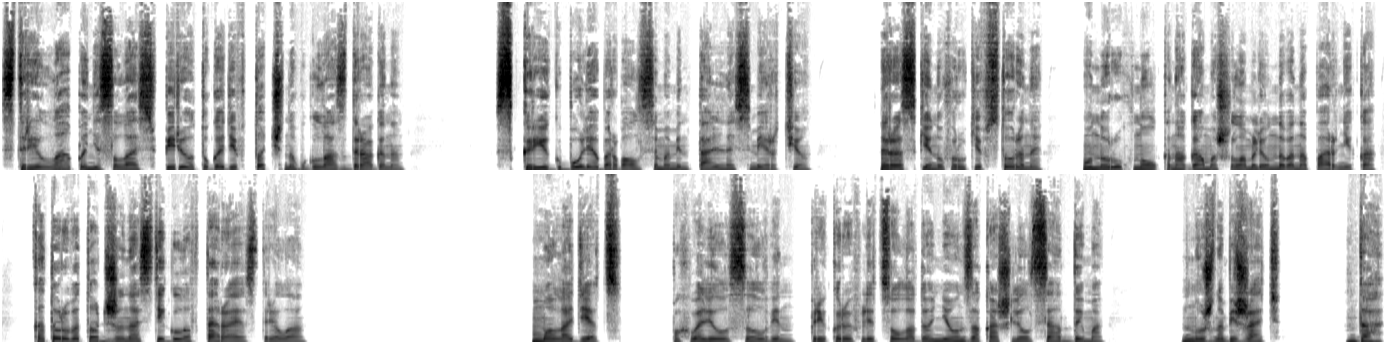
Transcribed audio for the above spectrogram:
Стрела понеслась вперед, угодив точно в глаз Драгона — Скрик боли оборвался моментальной смертью. Раскинув руки в стороны, он рухнул к ногам ошеломленного напарника, которого тут же настигла вторая стрела. «Молодец!» — похвалил Селвин. Прикрыв лицо ладонью, он закашлялся от дыма. «Нужно бежать». «Да».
